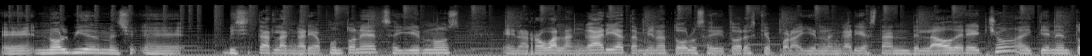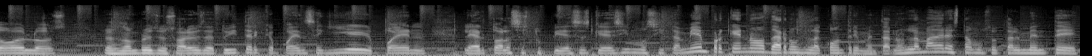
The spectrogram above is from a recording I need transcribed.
Eh, no olviden eh, visitar langaria.net, seguirnos en arroba langaria, también a todos los editores que por ahí en Langaria están del lado derecho. Ahí tienen todos los, los nombres de usuarios de Twitter que pueden pueden seguir, pueden leer todas las estupideces que decimos y también, ¿por qué no darnos la contra, inventarnos la madre? Estamos totalmente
